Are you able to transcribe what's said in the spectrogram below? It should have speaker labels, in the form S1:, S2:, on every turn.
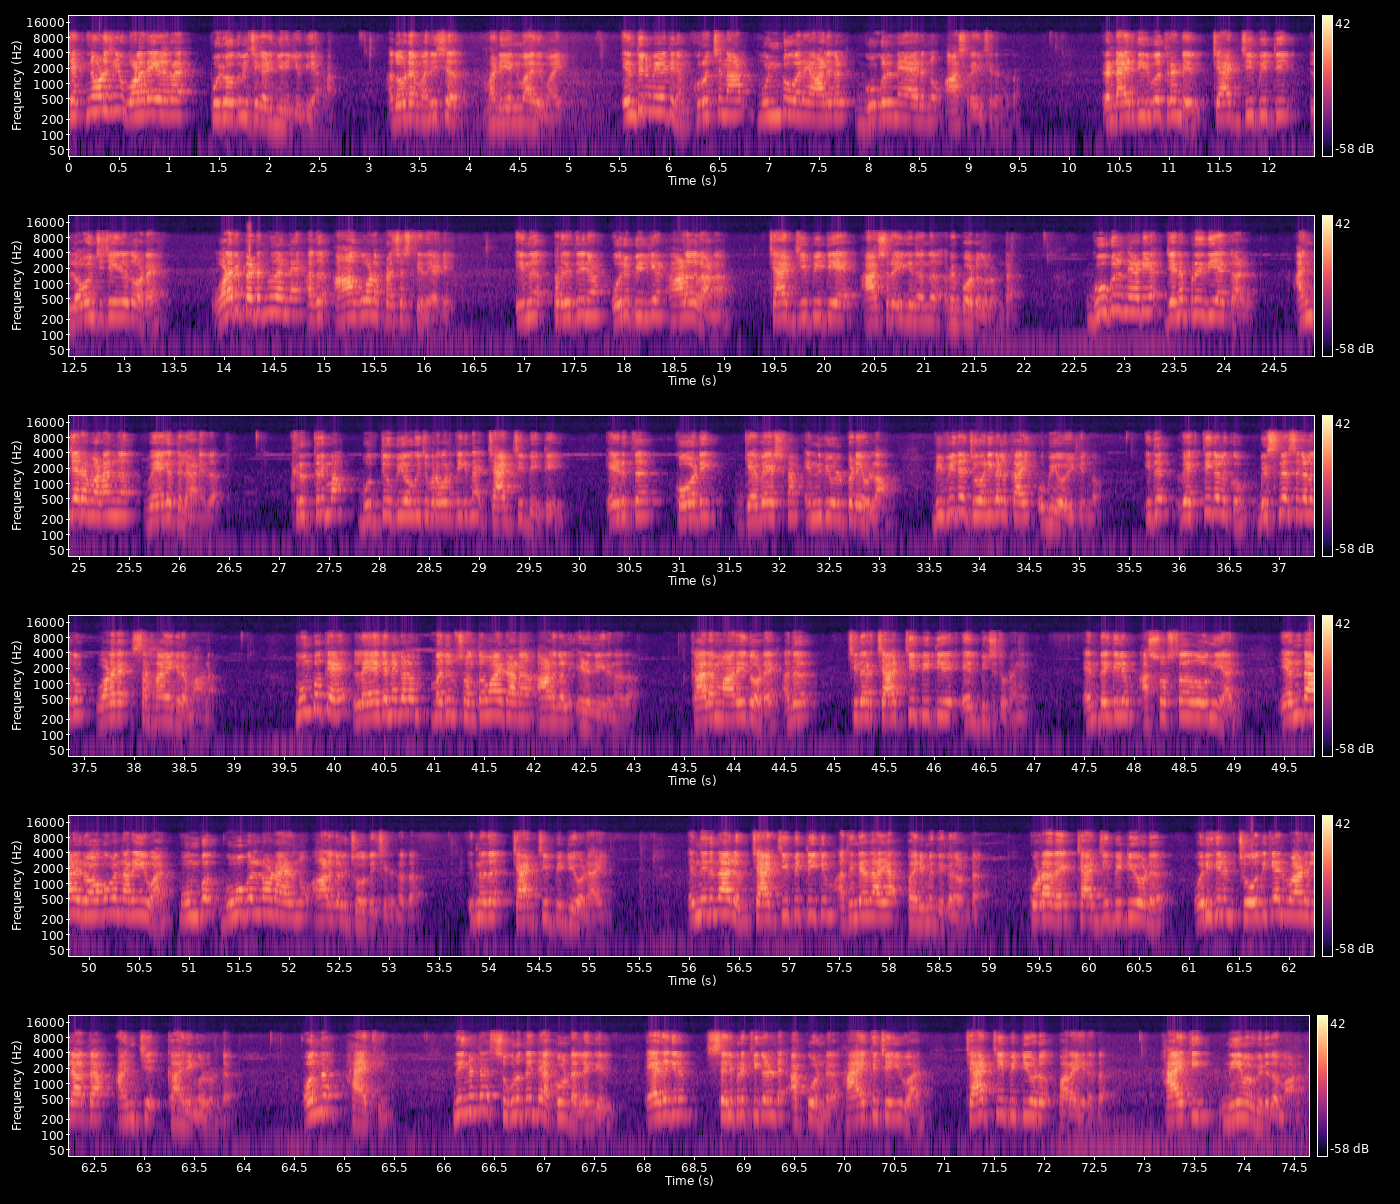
S1: Technology വളരെയേറെ പുരോഗമിച്ചു കഴിഞ്ഞിരിക്കുകയാണ്. അതോടെ മനുഷ്യർ മടിയന്മാരുമായി. എന്തിനുമേതിനും കുറച്ചുനാൾ മുൻപ് വരെ ആളുകൾ ഗൂഗിളിനെയായിരുന്നു ആശ്രയിച്ചിരുന്നത്. രണ്ടായിരത്തി ഇരുപത്തിരണ്ടിൽ chat G B T launch ചെയ്തതോടെ വളരെ പെട്ടെന്ന് തന്നെ അത് ആഗോള പ്രശസ്തി നേടി. ഇന്ന് പ്രതിദിനം ഒരു ബില്യൺ ആളുകളാണ് ചാറ്റ് ജി പി ടിയെ ആശ്രയിക്കുന്നതെന്ന് റിപ്പോർട്ടുകളുണ്ട്. ഗൂഗിൾ നേടിയ ജനപ്രീതിയേക്കാൾ അഞ്ചര മടങ്ങ് വേഗത്തിലാണിത്. കൃത്രിമ ബുദ്ധി ഉപയോഗിച്ച് പ്രവർത്തിക്കുന്ന ചാറ്റ് ജി ടി എഴുത്ത് കോഡിംഗ് ഗവേഷണം എന്നിവയുൾപ്പെടെയുള്ള വിവിധ ജോലികൾക്കായി ഉപയോഗിക്കുന്നു. ഇത് വ്യക്തികൾക്കും ബിസിനസ്സുകൾക്കും വളരെ സഹായകരമാണ്. മുമ്പൊക്കെ ലേഖനങ്ങളും മറ്റും സ്വന്തമായിട്ടാണ് ആളുകൾ എഴുതിയിരുന്നത്. കാലം മാറിയതോടെ അത് ചിലർ ചാറ്റ് ജി പി ടിയെ ഏൽപ്പിച്ചു തുടങ്ങി. എന്തെങ്കിലും അസ്വസ്ഥത തോന്നിയാൽ എന്താണ് രോഗമെന്നറിയുവാൻ മുമ്പ് ഗൂഗിളിനോടായിരുന്നു ആളുകൾ ചോദിച്ചിരുന്നത്. ഇന്നത് ചാറ്റ് ജി പി ടിയോടായി എന്നിരുന്നാലും ചാറ്റ് ജി പി ടിക്കും അതിന്റെതായ പരിമിതികളുണ്ട്. കൂടാതെ ചാറ്റ് ജി പി ടിയോട് ഒരിക്കലും ചോദിക്കാൻ പാടില്ലാത്ത അഞ്ച് കാര്യങ്ങളുണ്ട്. ഒന്ന് ഹാക്കിംഗ് നിങ്ങളുടെ സുഹൃത്തിന്റെ അക്കൗണ്ട് അല്ലെങ്കിൽ ഏതെങ്കിലും സെലിബ്രിറ്റികളുടെ അക്കൗണ്ട് ഹാക്ക് ചെയ്യുവാൻ ചാറ്റ് ജി പി ടിയോട് പറയരുത്. ഹാക്കിംഗ് നിയമവിരുദ്ധമാണ്.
